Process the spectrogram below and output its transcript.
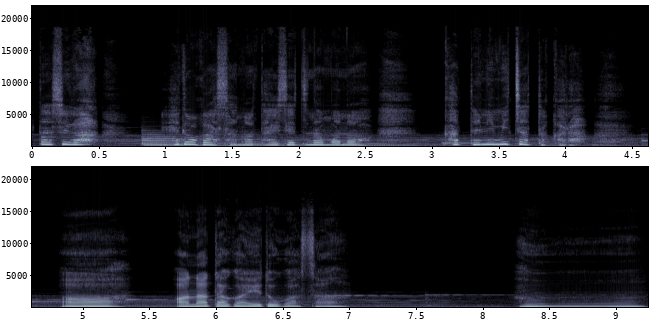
私が、エドガーさんの大切なものを勝手に見ちゃったから。あああなたがエドガーさんふーん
